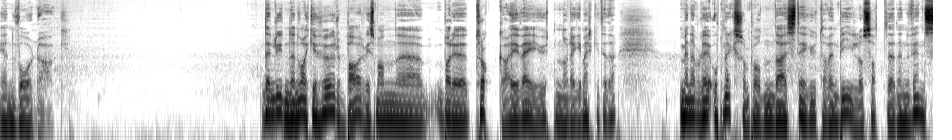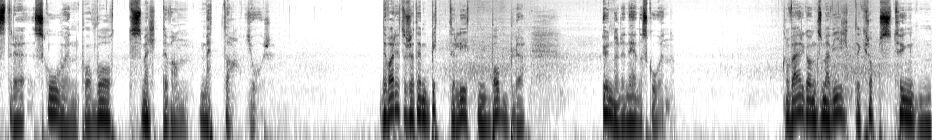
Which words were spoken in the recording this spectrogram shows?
En vårdag. Den lyden den var ikke hørbar hvis man uh, bare tråkka i vei uten å legge merke til det, men jeg ble oppmerksom på den da jeg steg ut av en bil og satte den venstre skoen på våt smeltevann metta jord. Det var rett og slett en bitte liten boble under den ene skoen. Og hver gang som jeg hvilte kroppstyngden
